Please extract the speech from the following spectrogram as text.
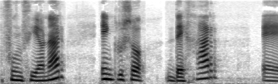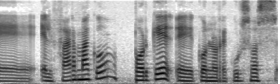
funcionar e incluso dejar eh, el fármaco porque eh, con los recursos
